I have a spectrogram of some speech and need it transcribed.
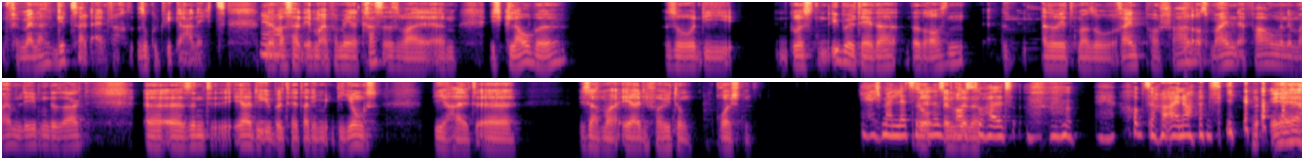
für Männer gibt's halt einfach so gut wie gar nichts. Ne? Ja. Was halt eben einfach mega krass ist, weil ähm, ich glaube, so die größten Übeltäter da draußen, also jetzt mal so rein pauschal aus meinen Erfahrungen in meinem Leben gesagt, äh, äh, sind eher die Übeltäter, die, die Jungs, die halt, äh, ich sag mal, eher die Verhütung bräuchten. Ja, ich meine, letzten So, Endes brauchst Sinne. du halt, ja, Hauptsache einer hat sie. Ja, ja.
